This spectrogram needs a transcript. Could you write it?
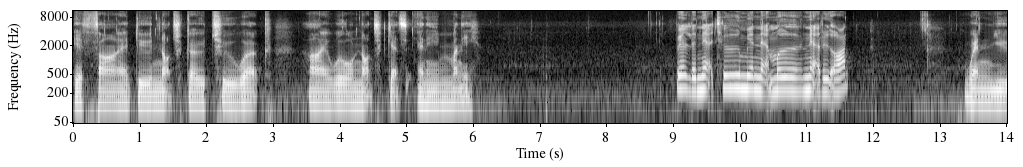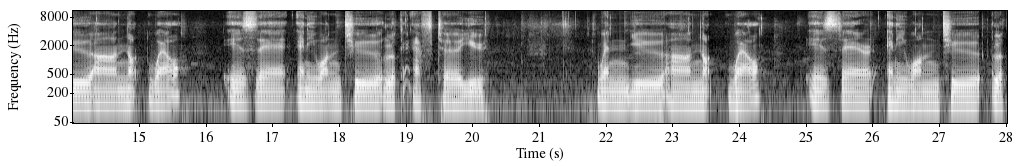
if I do not go to work, I will not get any money. ពេលដែលអ្នកឈឺមានអ្នកមើលអ្នកឬអត់ When you are not well, is there anyone to look after you? When you are not well, is there anyone to look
